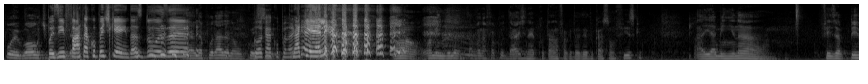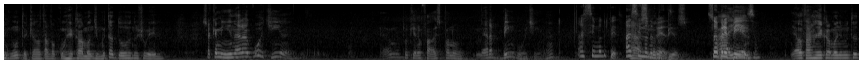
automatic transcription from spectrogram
Pô, igual, tipo. Pois assim, infarta a culpa é de quem? Das duas, é. Não, não é por nada, não. Conheci Colocar a culpa na, Naquele. uma, uma menina, tava na faculdade, na época eu tava na faculdade de educação física. Aí a menina fez a pergunta que ela tava reclamando de muita dor no joelho. Só que a menina era gordinha, né? Eu não tô querendo falar isso pra não. Era bem gordinha, né? Acima do peso. Ah, Acima, do, peso. Aí- Sobrepeso. Ela tava reclamando de muita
